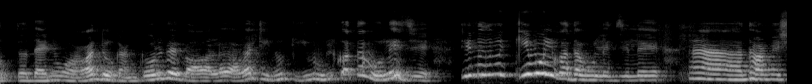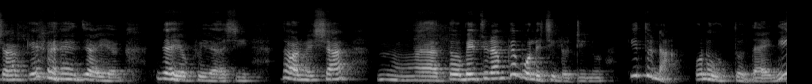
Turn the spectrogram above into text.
উত্তর দেয়নি। ও আবার দোকান করবে বাবা বাবা টিনু কি ভুল কথা বলেছে? টিনু তুমি কি ভুল কথা বলেছিলে? আহ, ধর্মেশ্বরকে যাই হোক যাই হোক ফিরে আসি। উম, আহ, তো বেচুরামকে বলেছিল টিনু কিন্তু না কোনো উত্তর দেয়নি।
